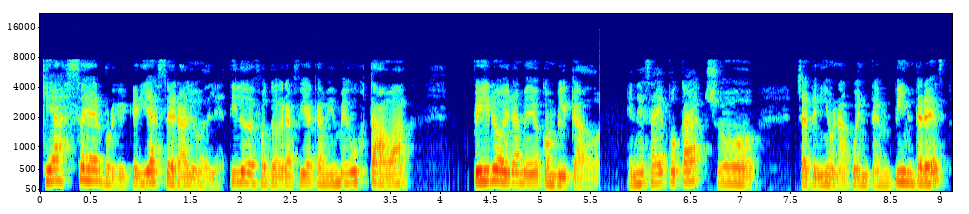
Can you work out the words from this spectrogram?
qué hacer porque quería hacer algo del estilo de fotografía que a mí me gustaba, pero era medio complicado. En esa época yo ya tenía una cuenta en Pinterest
